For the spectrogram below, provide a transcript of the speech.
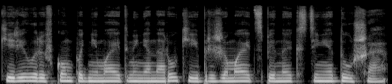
Кирилл рывком поднимает меня на руки и прижимает спиной к стене душа.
